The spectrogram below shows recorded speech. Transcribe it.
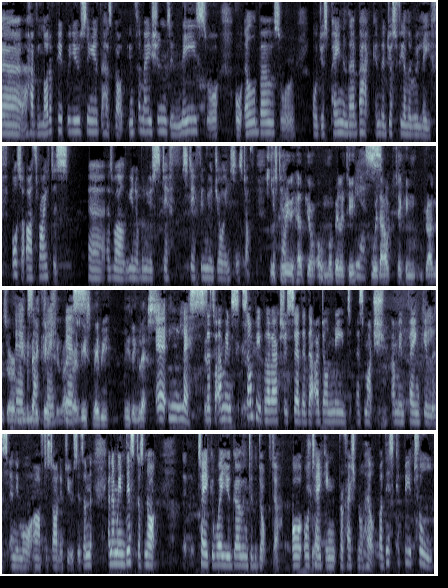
I have a lot of people using it that has got inflammations in knees or or elbows or or just pain in their back, and they just feel a relief. Also, arthritis. Uh, as well, you know, when you're stiff, stiff in your joints and stuff. So this to can help- really help your own mobility Yes. without taking drugs or Exactly, medication, right? Or at least maybe needing less. Uh, less. That's what I mean. s- Some people have actually said that, that I don't need as much. I mean, painkillers anymore after starting to use this, and and I mean this does not uh, take away you going to the doctor or, or taking professional help, but this could be a tool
